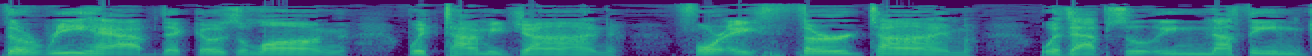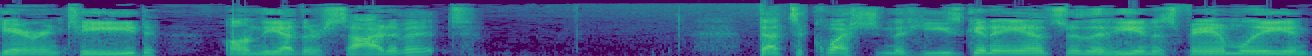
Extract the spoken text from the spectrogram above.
the rehab that goes along with Tommy John for a third time with absolutely nothing guaranteed on the other side of it? That's a question that he's going to answer that he and his family and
